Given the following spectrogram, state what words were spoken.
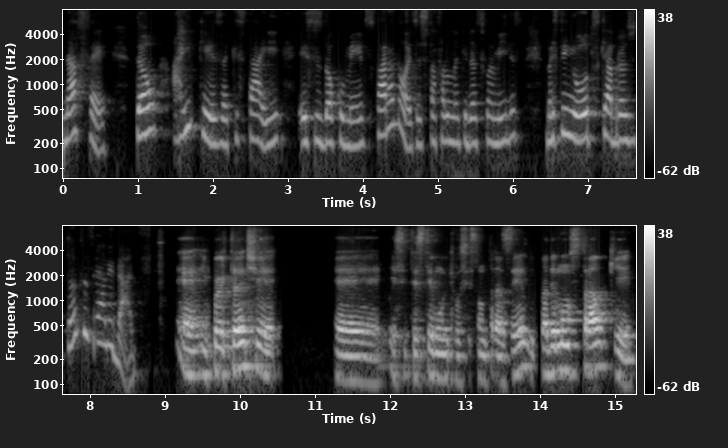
na fé. Então, a riqueza que está aí, esses documentos para nós. A gente está falando aqui das famílias, mas tem outros que abrangem tantas realidades. É importante é, esse testemunho que vocês estão trazendo para demonstrar o quê?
